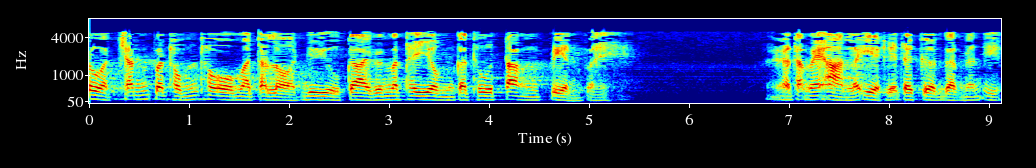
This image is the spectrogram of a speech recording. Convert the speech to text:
ตรวจชั้นประถมโทมาตลอดอยู่ๆกลายเป็นมัธยมกระทูตั้งเปลี่ยนไปถ้าไม่อ่านละเอียดก็จะเกิดแบบนั้นอีก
